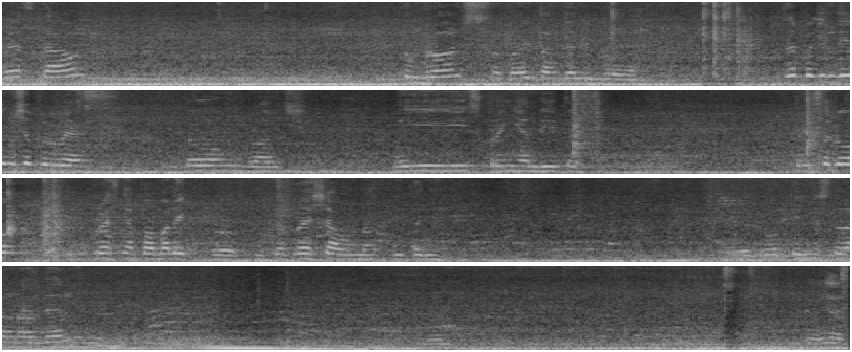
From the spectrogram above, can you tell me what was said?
Press down. Itong bronze, sabay tanggalin mo. Kasi pag hindi mo siya press, itong bronze, may spring yan dito. Ito sa loob, i-press niya pabalik. I-press siya kung nakita niyo. Okay, continuous na lang natin. Ayan.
